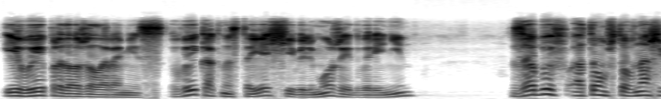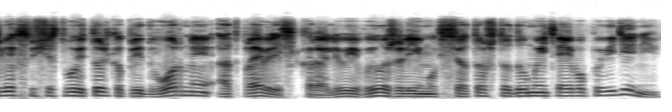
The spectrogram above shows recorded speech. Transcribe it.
И вы, продолжал Арамис, вы, как настоящий вельможа и дворянин, забыв о том, что в наш век существуют только придворные, отправились к королю и выложили ему все то, что думаете о его поведении.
